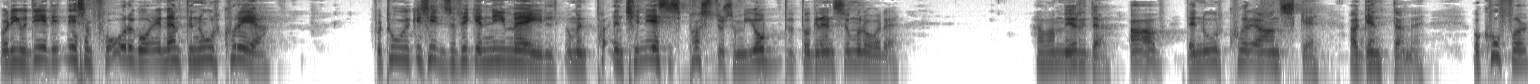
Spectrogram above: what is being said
Og det er jo det, det som foregår. Jeg nevnte Nord-Korea. For to uker siden så fikk jeg en ny mail om en, en kinesisk pastor som jobber på grenseområdet. Han var myrda av de nordkoreanske agentene. Og hvorfor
